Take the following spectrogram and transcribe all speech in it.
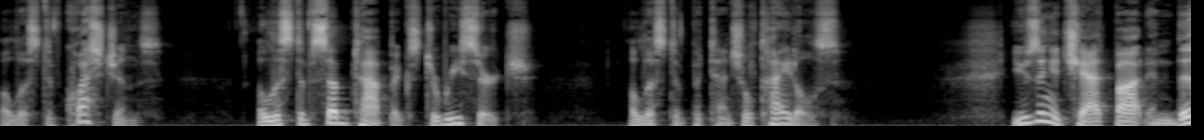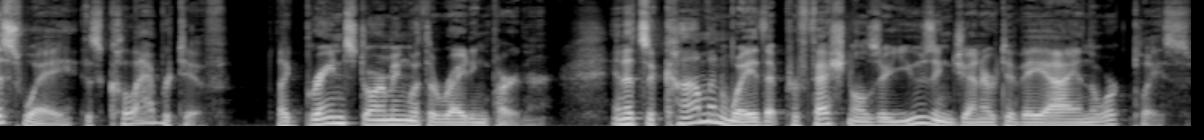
a list of questions, a list of subtopics to research, a list of potential titles. Using a chatbot in this way is collaborative, like brainstorming with a writing partner, and it's a common way that professionals are using generative AI in the workplace.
